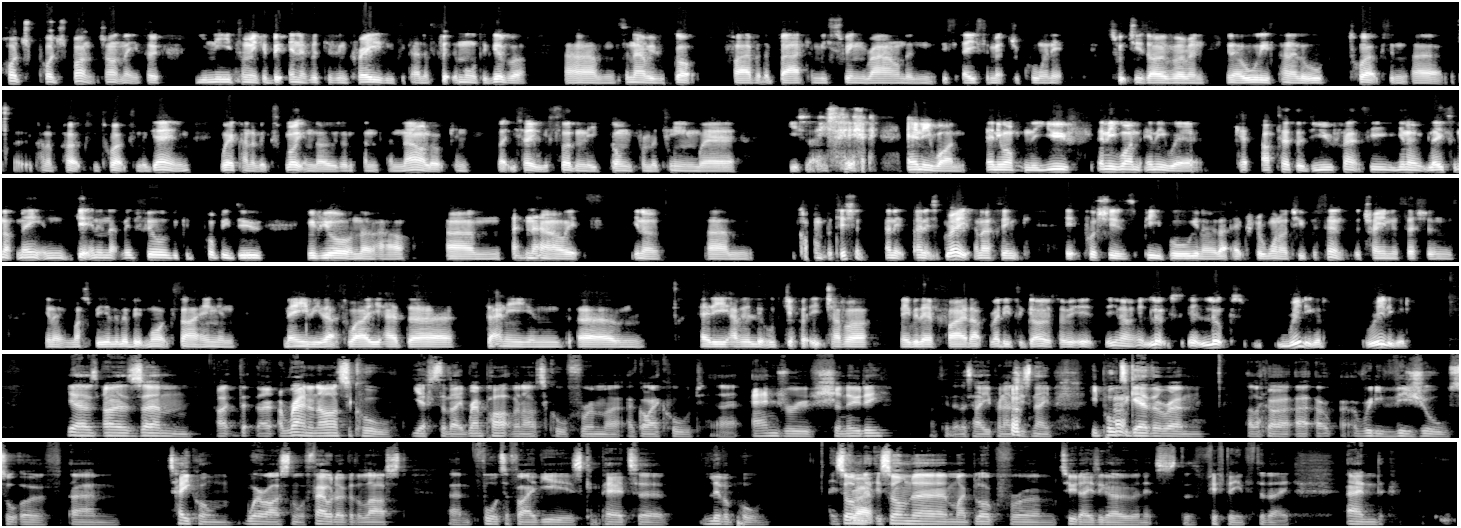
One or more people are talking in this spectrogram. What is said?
hodgepodge bunch, aren't they? So you need something a bit innovative and crazy to kind of fit them all together. Um, so now we've got five at the back and we swing round and it's asymmetrical and it switches over and, you know, all these kind of little twerks and, uh, kind of perks and twerks in the game. We're kind of exploiting those. And, and, and now look, and like you say, we've suddenly gone from a team where you say, you say anyone, anyone from the youth, anyone, anywhere Arteta, do you fancy, you know, lacing up, mate, and getting in that midfield? We could probably do with your know-how. Um, and now it's, you know, um, competition, and it and it's great. And I think it pushes people, you know, that extra one or two percent. The training sessions, you know, must be a little bit more exciting, and maybe that's why you had uh, Danny and um, Eddie having a little jip at each other maybe they're fired up, ready to go. So it, you know, it looks it looks really good, really good. Yeah, I was, I, was, um, I, I, ran an article yesterday, ran part of an article from a, a guy called uh, Andrew Shanudi. I think that's how you pronounce his name. He pulled together um, like a, a, a, really visual sort of um, take on where Arsenal have failed over the last um, four to five years compared to Liverpool it's on. Right. It's on uh, my blog from two days ago, and it's the fifteenth today. And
